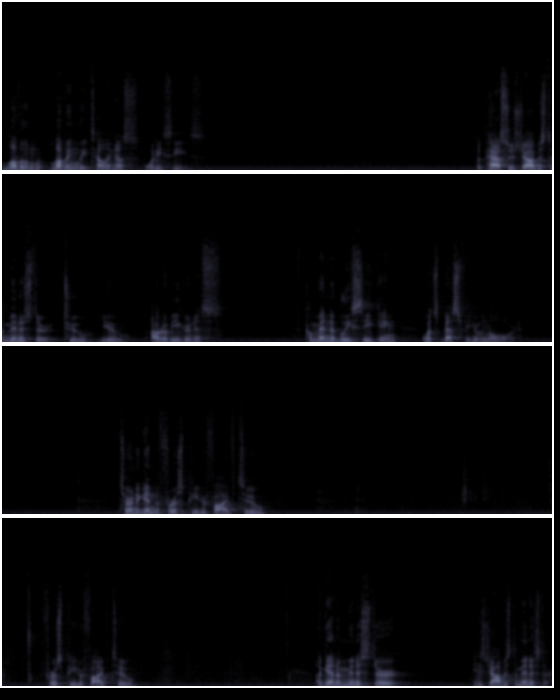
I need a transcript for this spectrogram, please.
loving, lovingly telling us what he sees. The pastor's job is to minister to you out of eagerness, commendably seeking what's best for you in the Lord. Turn again to 1 Peter 5 2. 1 Peter 5 2. Again, a minister, his job is to minister.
